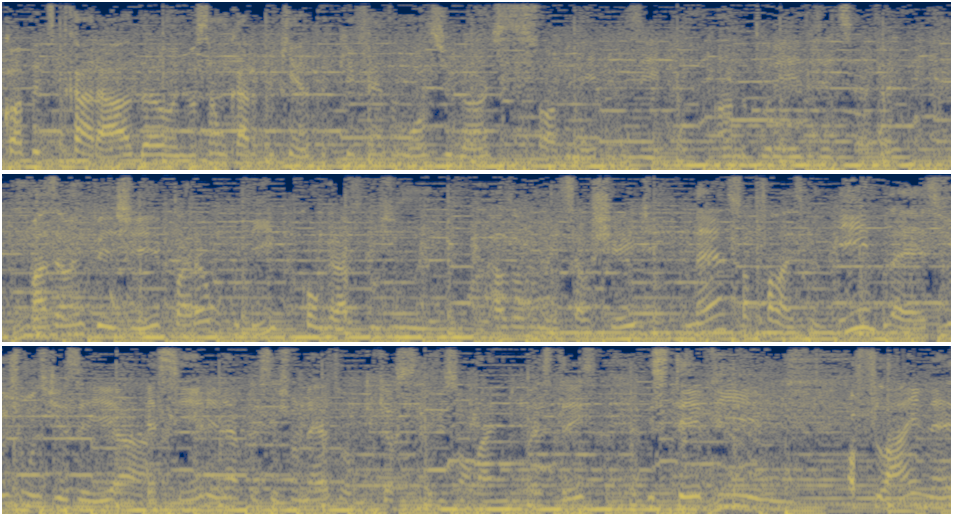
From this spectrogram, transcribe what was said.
cópia descarada, onde você é um cara pequeno que enfrenta monstros gigantes, sobe neles e anda por eles, etc mas é um RPG para o Wii, com gráficos um, razoavelmente cel shade, né? Só pra falar isso. E é, esses últimos dias aí a PSN, né, a PlayStation Network, que é o serviço online do PS3, esteve offline, né?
